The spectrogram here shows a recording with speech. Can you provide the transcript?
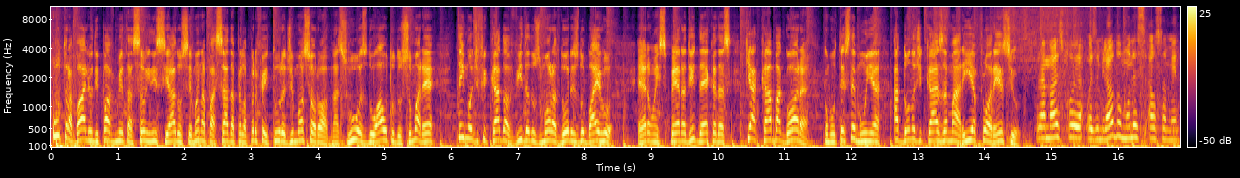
O trabalho de pavimentação iniciado semana passada pela Prefeitura de Mossoró nas ruas do Alto do Sumaré tem modificado a vida dos moradores do bairro. Eram à espera de décadas que acaba agora, como testemunha a dona de casa Maria Florencio. Para nós foi a coisa melhor do mundo esse orçamento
